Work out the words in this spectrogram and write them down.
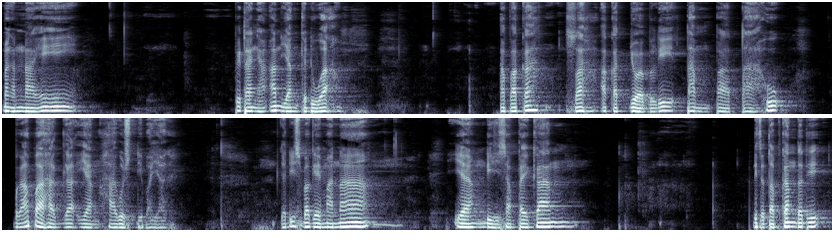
mengenai pertanyaan yang kedua. Apakah sah akad jual beli tanpa tahu berapa harga yang harus dibayar? Jadi sebagaimana yang disampaikan ditetapkan tadi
